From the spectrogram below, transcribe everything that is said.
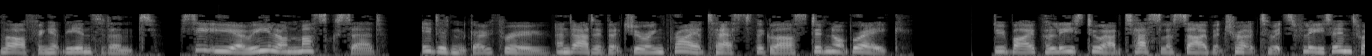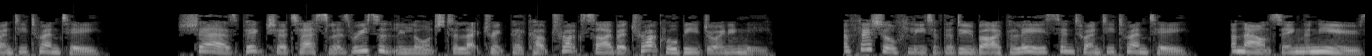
Laughing at the incident, CEO Elon Musk said, it didn't go through, and added that during prior tests the glass did not break. Dubai police to add Tesla Cybertruck to its fleet in 2020. Shares picture Tesla's recently launched electric pickup truck Cybertruck will be joining the official fleet of the Dubai police in 2020. Announcing the news,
